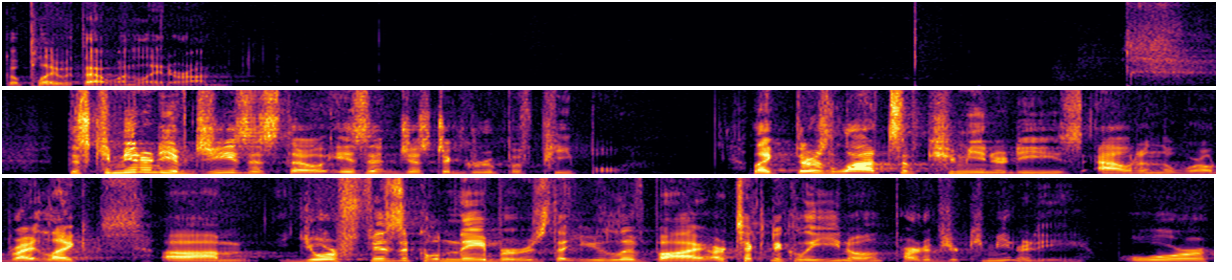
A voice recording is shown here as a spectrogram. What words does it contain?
go play with that one later on. This community of Jesus, though, isn't just a group of people. Like, there's lots of communities out in the world, right? Like, um, your physical neighbors that you live by are technically, you know, part of your community. Or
